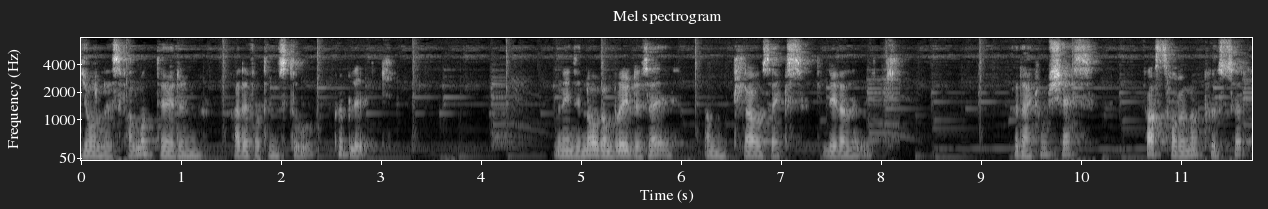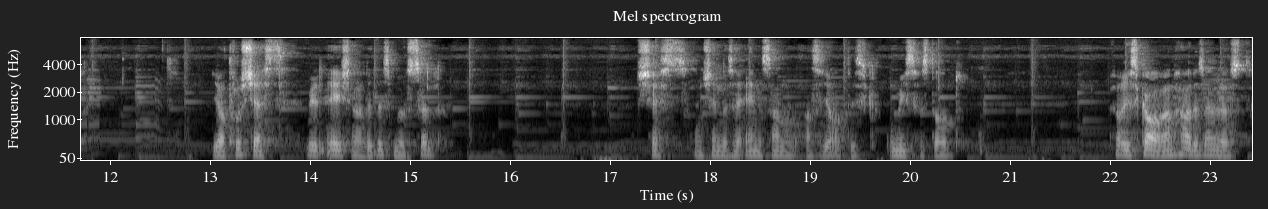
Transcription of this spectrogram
Jolles fall mot döden hade fått en stor publik. Men inte någon brydde sig om Klaus X lilla lik. För där kom Chess, fasthållen av pussel. Jag tror Chess vill erkänna lite smussel. Chess, hon kände sig ensam, asiatisk och missförstådd. För i skaran hördes en röst,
